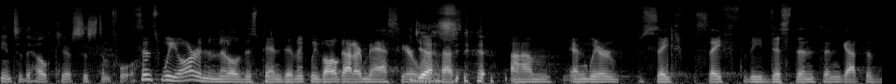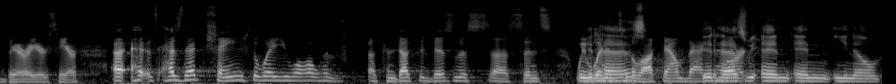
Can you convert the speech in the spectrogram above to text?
into the healthcare system for Since we are in the middle of this pandemic, we've all got our masks here Yes. with us, um, and we're safe, safely distant and got the barriers here. Uh, has, has that changed the way you all have uh, conducted business uh, since we It went into the lockdown back It in has, March? we, and and you know,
